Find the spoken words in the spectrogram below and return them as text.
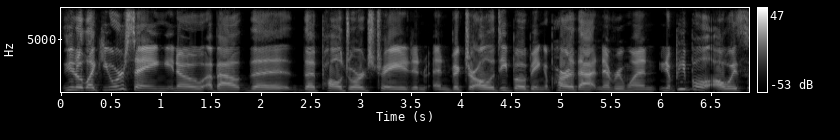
you know, like you were saying, you know, about the the Paul George trade and, and Victor Oladipo being a part of that, and everyone, you know, people always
